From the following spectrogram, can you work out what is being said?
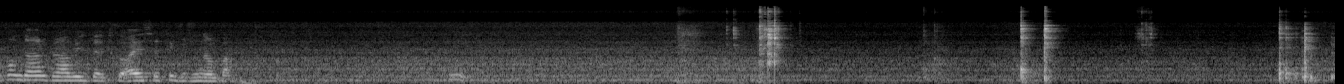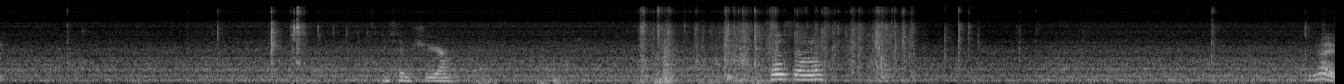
უფრო არ გავიდე, თქო, აი ესეთი გრძნობა. შემშია. სოსო. ნაი,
